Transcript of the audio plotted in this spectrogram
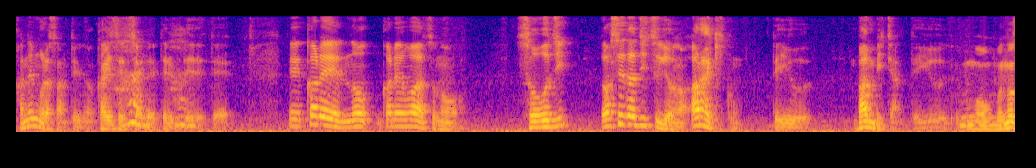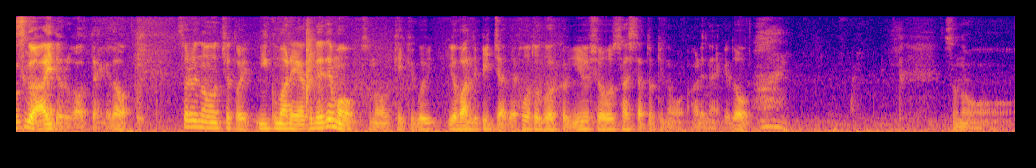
金村さんっていうのが解説者でテレビで出て、で彼の彼はその掃除早稲田実業の荒木君っていうバンビちゃん。っていうもうものすごいアイドルがおったんやけどそれのちょっと憎まれ役ででもその結局4番でピッチャーで報徳学園優勝させた時のあれなんやけどはいその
